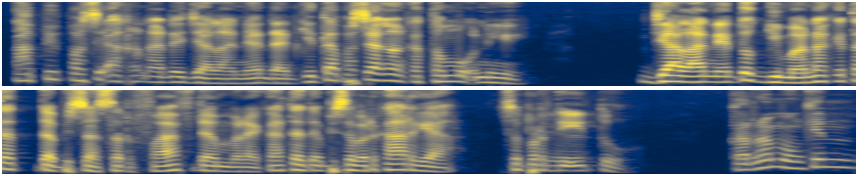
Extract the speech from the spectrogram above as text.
tapi pasti akan ada jalannya dan kita pasti akan ketemu nih jalannya itu gimana kita tidak bisa survive dan mereka tidak bisa berkarya seperti Iya. itu Karena mungkin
